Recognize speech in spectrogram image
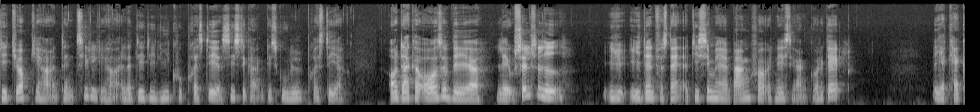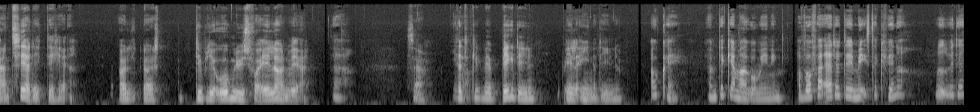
det job, de har, den titel, de har, eller det, de lige kunne præstere sidste gang, de skulle præstere. Og der kan også være lav selvtillid, i, i den forstand, at de simpelthen er bange for, at næste gang går det galt. Jeg kan garantere det ikke, det her. Og, og det bliver åbenlyst for alle og enhver. Ja. Så, ja. så det kan være begge dele, eller en af delene. Okay. Jamen, det giver meget god mening. Og hvorfor er det, det er mest af kvinder? Ved vi det?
